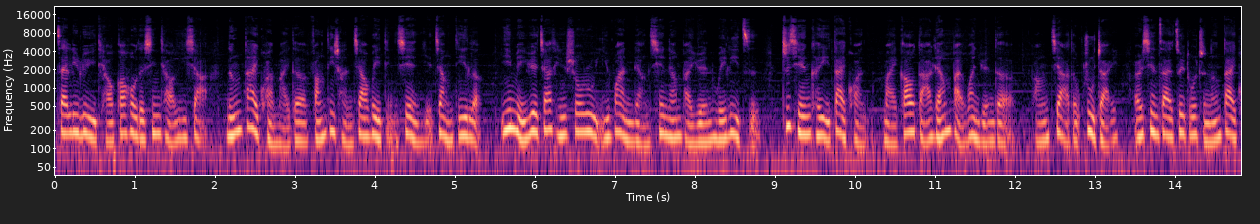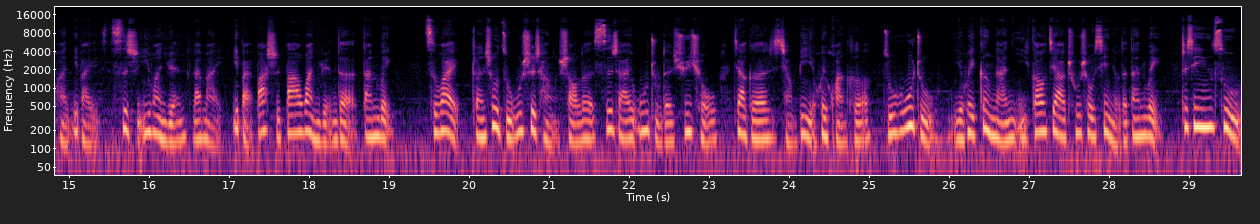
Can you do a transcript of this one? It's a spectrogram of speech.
在利率调高后的新条例下，能贷款买的房地产价位顶线也降低了。以每月家庭收入一万两千两百元为例子，之前可以贷款买高达两百万元的房价的住宅，而现在最多只能贷款一百四十一万元来买一百八十八万元的单位。此外，转售祖屋市场少了私宅屋主的需求，价格想必也会缓和，祖屋主也会更难以高价出售现有的单位。这些因素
